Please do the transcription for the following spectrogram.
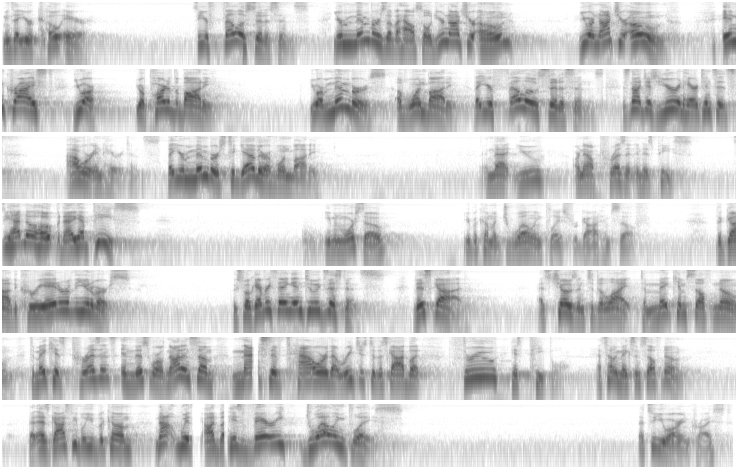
It means that you're co heir. See, you're fellow citizens. You're members of a household. You're not your own. You are not your own. In Christ, you are, you are part of the body. You are members of one body, that you're fellow citizens. It's not just your inheritance, it's our inheritance. That you're members together of one body. And that you are now present in his peace. So you had no hope, but now you have peace. Even more so, you become a dwelling place for God Himself. The God, the creator of the universe, who spoke everything into existence, this God has chosen to delight, to make Himself known, to make His presence in this world, not in some massive tower that reaches to the sky, but through His people. That's how He makes Himself known. That as God's people, you've become not with God, but His very dwelling place. That's who you are in Christ.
